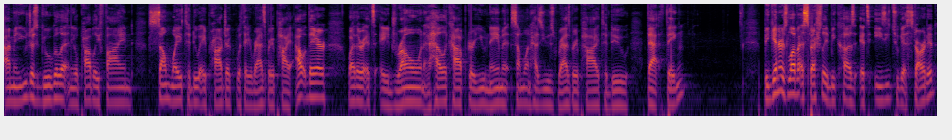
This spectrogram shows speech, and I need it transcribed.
I mean, you just Google it and you'll probably find some way to do a project with a Raspberry Pi out there, whether it's a drone, a helicopter, you name it. Someone has used Raspberry Pi to do that thing. Beginners love it especially because it's easy to get started.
